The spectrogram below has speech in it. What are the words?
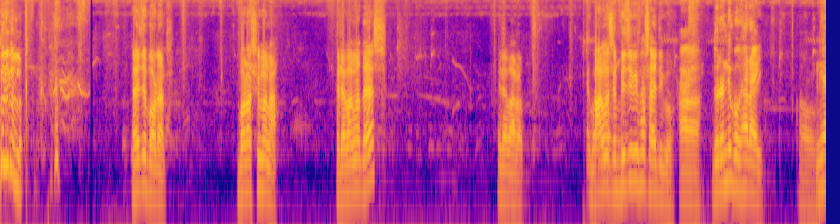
গুলি করল। এই যে বর্ডার বর্ডার সীমানা। এটা বাংলাদেশ এটা ভারত। বাংলাদেশের বিজেপি ভাষায় দিব। হ্যাঁ ধরে নিব ঘাড়াই নিয়ে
